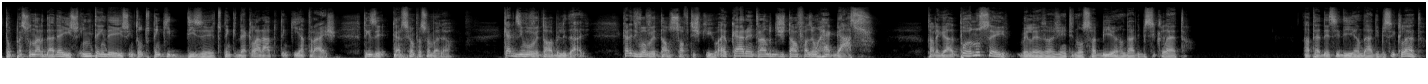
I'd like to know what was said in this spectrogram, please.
Então personalidade é isso. Entender isso. Então tu tem que dizer, tu tem que declarar, tu tem que ir atrás. Tu tem que dizer, quero ser uma pessoa melhor. Quero desenvolver tal habilidade. Quero desenvolver tal soft skill. Eu quero entrar no digital fazer um regaço. Tá ligado? Pô, eu não sei. Beleza, a gente não sabia andar de bicicleta. Até decidir andar de bicicleta.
